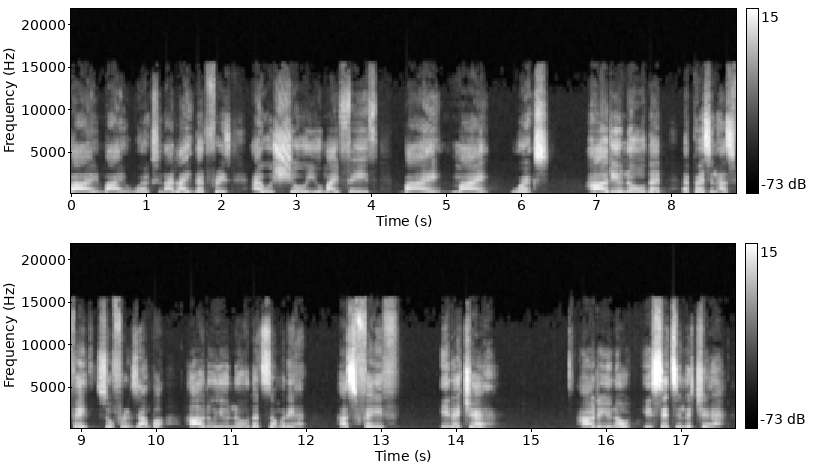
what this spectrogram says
by my works. And I like that phrase, I will show you my faith by my works. How do you know that a person has faith? So, for example, how do you know that somebody has faith in a chair? How do you know? He sits in the chair.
